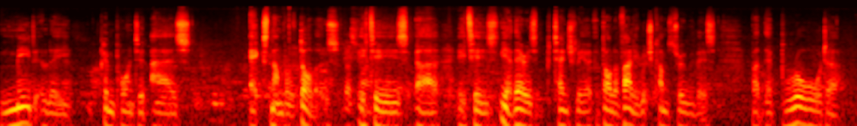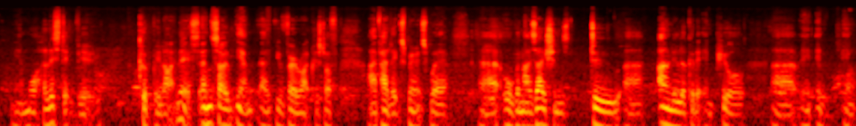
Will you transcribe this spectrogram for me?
immediately pinpointed as X number of dollars. Right. It is, uh, it is, yeah, there is potentially a dollar value which comes through with this, but the broader, you know, more holistic view could be like this. And so, yeah, uh, you're very right, Christophe. I've had experience where uh, organisations do uh, only look at it in pure, uh, in, in,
